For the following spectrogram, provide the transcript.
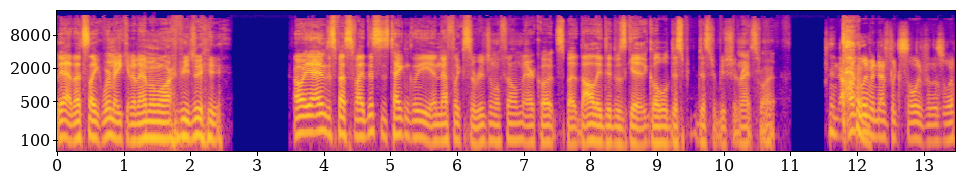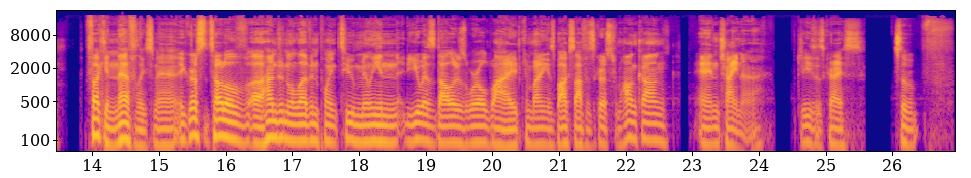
Yeah, that's like we're making an MMORPG. Oh yeah, and to specify, this is technically a Netflix original film, air quotes, but all they did was get global dis- distribution rights for it. And I'm blaming Netflix solely for this one. Fucking Netflix, man! It grossed a total of uh, 111.2 million U.S. dollars worldwide, combining its box office gross from Hong Kong and China. Jesus Christ! So the What was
